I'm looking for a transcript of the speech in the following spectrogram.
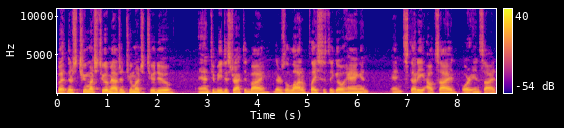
but there's too much to imagine, too much to do, and to be distracted by. There's a lot of places to go hang and and study outside or inside.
